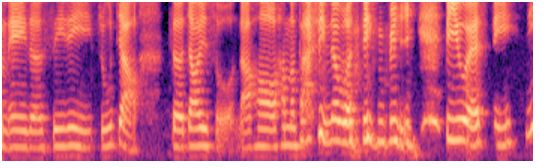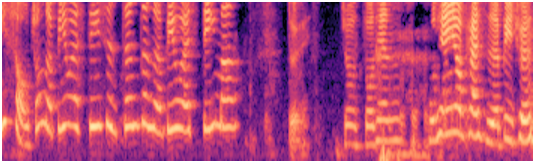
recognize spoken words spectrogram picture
MA 的 CD 主角的交易所，然后他们发行的稳定币 BUSD，你手中的 BUSD 是真正的 BUSD 吗？对。就昨天，昨天又开始了币圈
